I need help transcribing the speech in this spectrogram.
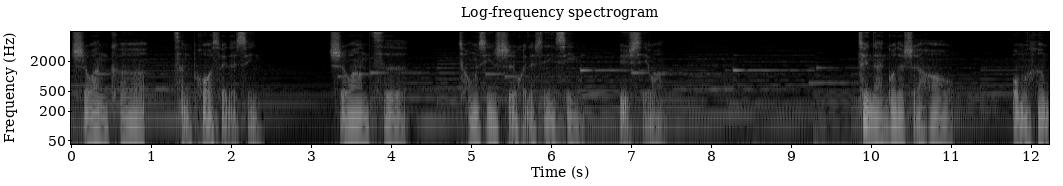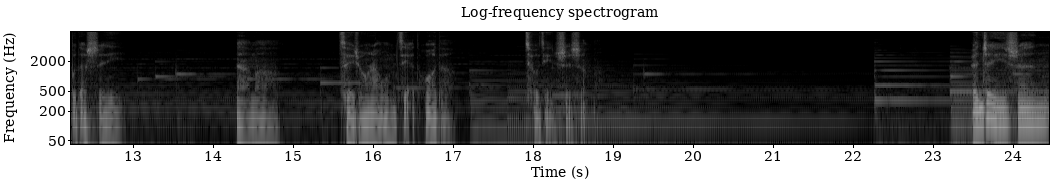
十万颗曾破碎的心，十万次重新拾回的信心与希望。最难过的时候，我们恨不得失忆。那么，最终让我们解脱的，究竟是什么？人这一生，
